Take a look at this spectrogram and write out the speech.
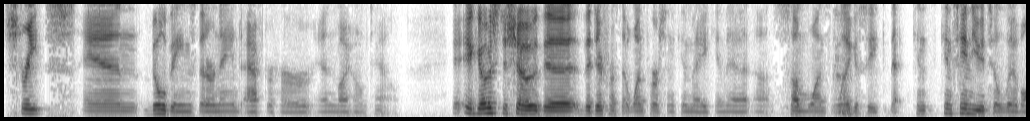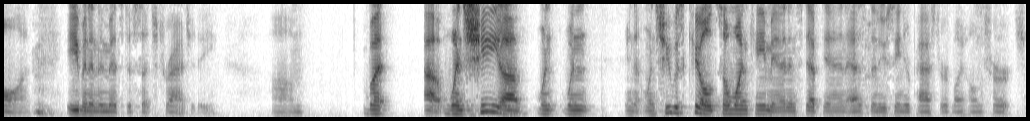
streets and buildings that are named after her in my hometown. It, it goes to show the the difference that one person can make, and that uh, someone's legacy that can continue to live on, even in the midst of such tragedy. Um, but uh, when she uh, when when you know, when she was killed, someone came in and stepped in as the new senior pastor of my home church.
